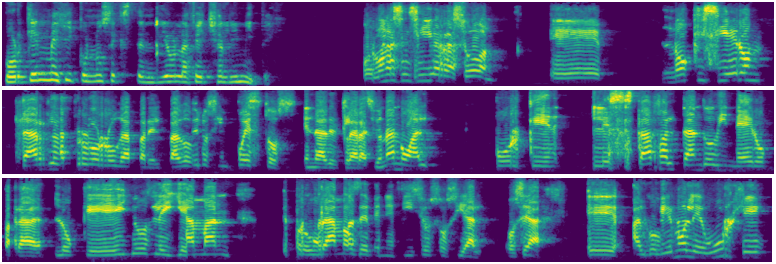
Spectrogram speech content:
¿Por qué en México no se extendió la fecha límite? Por una sencilla razón. Eh, no quisieron dar la prórroga para el pago de los impuestos en la declaración anual porque les está faltando dinero para lo que ellos le llaman programas de beneficio social. O sea, eh, al gobierno le urge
